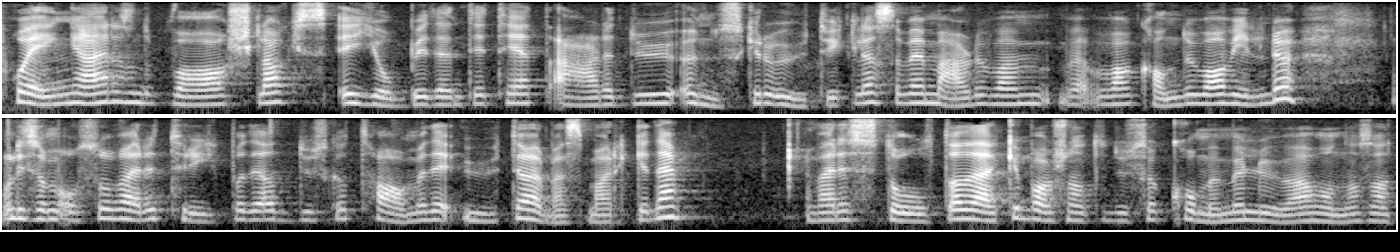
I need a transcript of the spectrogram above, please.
Poenget er altså, hva slags jobbidentitet er det du ønsker å utvikle? Altså, hvem er du, hva, hva kan du, hva vil du? Og liksom også være trygg på det at du skal ta med det ut i arbeidsmarkedet. Være stolt av det. Det er ikke bare sånn at du skal komme med lua i hånda sånn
